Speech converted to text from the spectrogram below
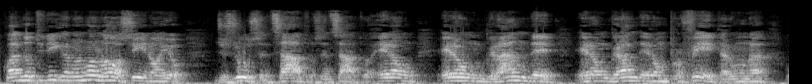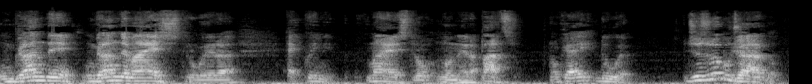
Quando ti dicono no, no, sì, no, io... Gesù, senz'altro, senz'altro, era un, era un grande, era un grande, era un profeta, era una, un, grande, un grande maestro, era... Eh, quindi maestro non era pazzo. Ok? 2. Gesù è bugiardo.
